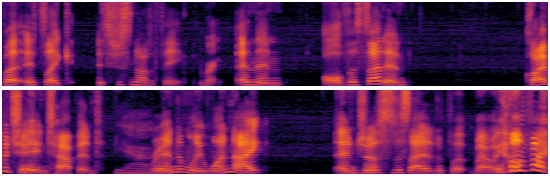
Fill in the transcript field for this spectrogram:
But it's like it's just not a thing. Right. And then all of a sudden, climate change happened Yeah. randomly one night, and just decided to put Maui on fire.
